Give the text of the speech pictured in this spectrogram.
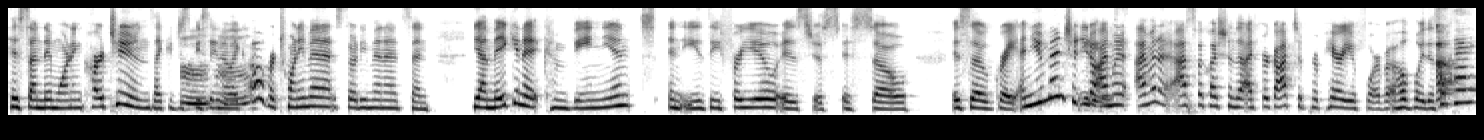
his sunday morning cartoons i could just mm-hmm. be sitting there like mm-hmm. oh for 20 minutes 30 minutes and yeah making it convenient and easy for you is just is so is so great. And you mentioned, you know, I'm gonna I'm gonna ask a question that I forgot to prepare you for, but hopefully this okay.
